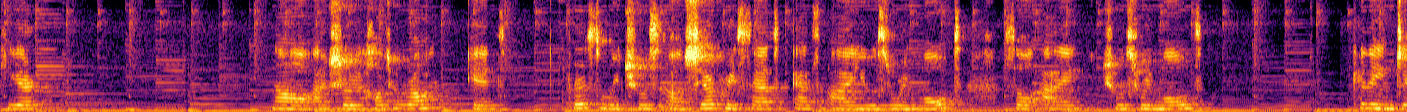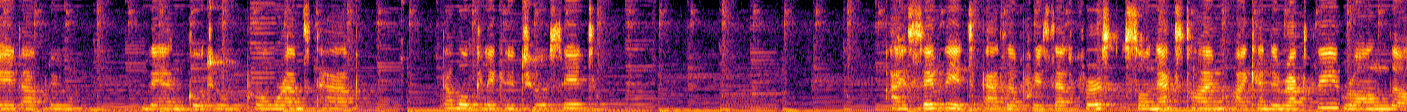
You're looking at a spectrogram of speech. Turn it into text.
here. Now I'll show you how to run it. First we choose a share preset as I use remote, so I choose remote, killing JW then go to Programs tab, double click to choose it. I saved it as a preset first, so next time I can directly run the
